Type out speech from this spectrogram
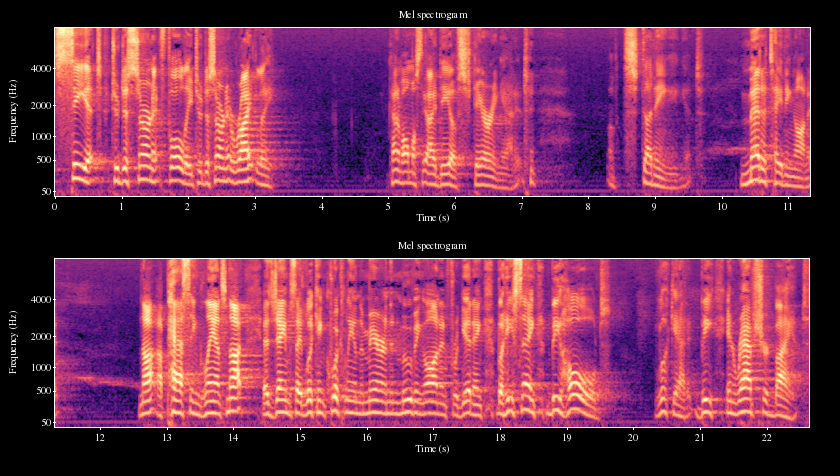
see it, to discern it fully, to discern it rightly. Kind of almost the idea of staring at it, of studying it, meditating on it. Not a passing glance, not, as James say, looking quickly in the mirror and then moving on and forgetting, but he's saying, Behold, look at it, be enraptured by it.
